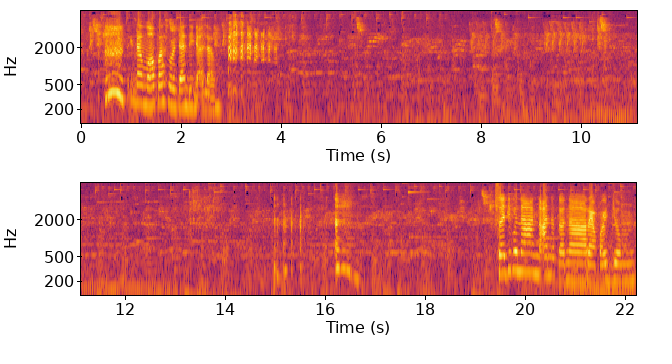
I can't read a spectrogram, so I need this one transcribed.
Tingnan mo, password niya, hindi niya alam. So, hindi ko na, na ano to, na record yung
